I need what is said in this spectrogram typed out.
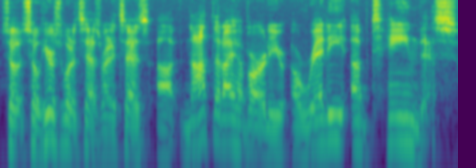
So so here's what it says, right? It says, uh, "Not that I have already already obtained this."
